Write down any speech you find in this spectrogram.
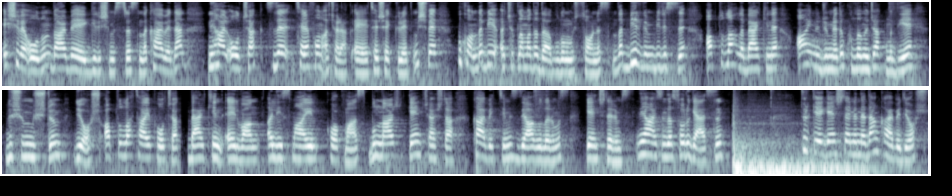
eşi ve oğlunun darbe girişimi sırasında kaybeden Nihal Olçak size telefon açarak e, teşekkür etmiş ve bu konuda bir açıklamada da bulunmuş sonrasında. Bir gün birisi Abdullah'la Berkin'e aynı cümlede kullanacak mı diye düşünmüştüm diyor. Abdullah Tayyip Olçak, Berkin Elvan, Ali İsmail Korkmaz bunlar genç yaşta kaybettiğimiz yavrularımız, gençlerimiz. Nihayetinde soru gelsin. Türkiye gençlerini neden kaybediyor?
